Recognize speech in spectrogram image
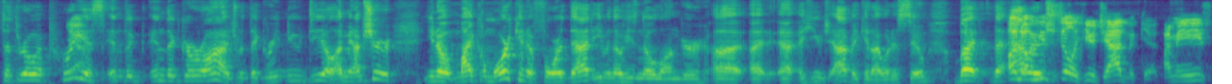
to throw a Prius in the in the garage with the Green New Deal. I mean, I'm sure, you know, Michael Moore can afford that even though he's no longer uh, a, a huge advocate, I would assume. But the Oh no, he's still a huge advocate. I mean, he's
